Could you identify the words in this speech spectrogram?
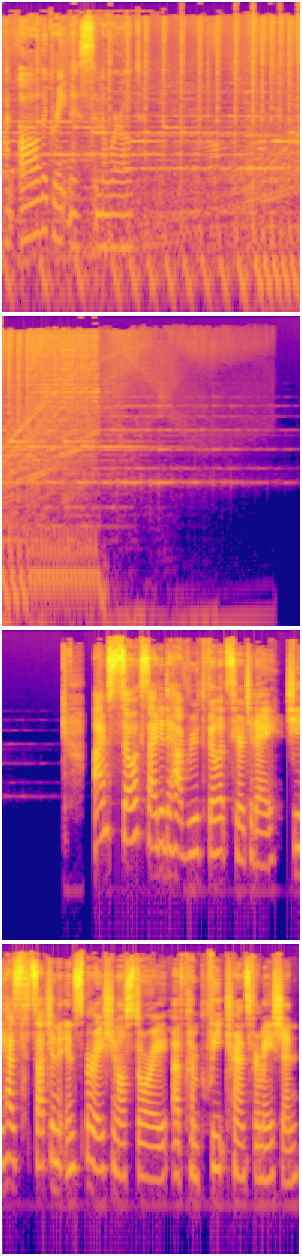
on all the greatness in the world. Excited to have Ruth Phillips here today. She has such an inspirational story of complete transformation.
